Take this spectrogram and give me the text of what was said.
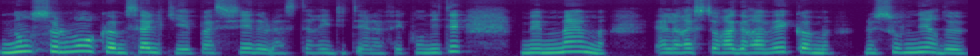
non seulement comme celle qui est passée de la stérilité à la fécondité, mais même elle restera gravée comme le souvenir de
